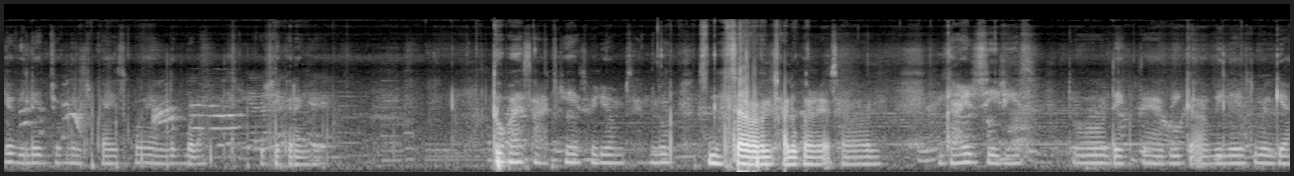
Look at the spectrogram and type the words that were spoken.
ये विलेज जो मिल चुका है इसको हम लोग बड़ा खुशी करेंगे। तो बस आज की इस वीडियो में से हम लोग सर्वाइवल चालू कर रहे हैं सर्वाइवल गाइड सीरीज़ तो देखते हैं अभी विलेज मिल गया।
